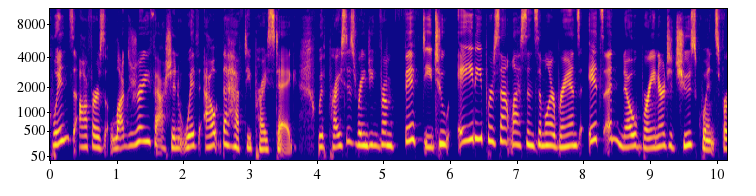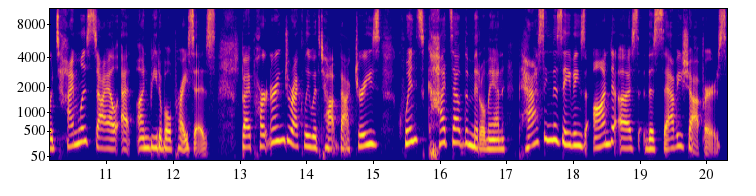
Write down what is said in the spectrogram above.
Quince offers luxury fashion without the hefty price tag. With prices ranging from 50 to 80% less than similar brands, it's a no brainer to choose Quince for timeless style at unbeatable prices. By partnering directly with top factories, Quince cuts out the middleman, passing the savings on to us, the savvy shoppers.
